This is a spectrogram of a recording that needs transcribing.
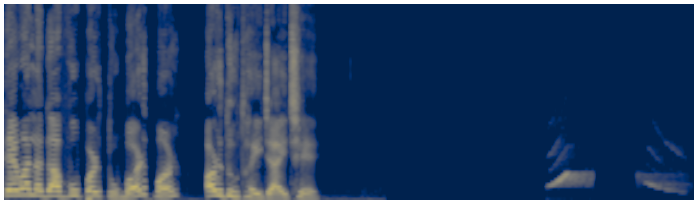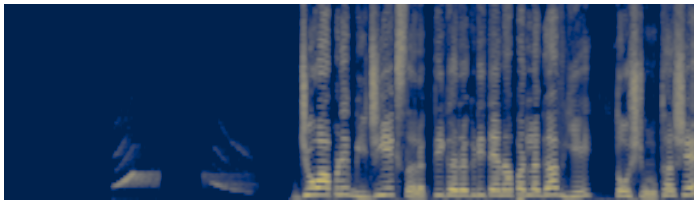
તેમાં લગાવવું પડતું બળ પણ અડધું થઈ જાય છે. જો આપણે બીજી એક સરકતી ગરગડી તેના પર લગાવીએ, તો શું થશે?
